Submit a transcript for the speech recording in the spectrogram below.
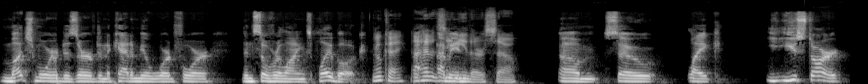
much more deserved an Academy Award for than Silver Linings Playbook. Okay, I haven't I seen mean, either. So, um, so like you start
